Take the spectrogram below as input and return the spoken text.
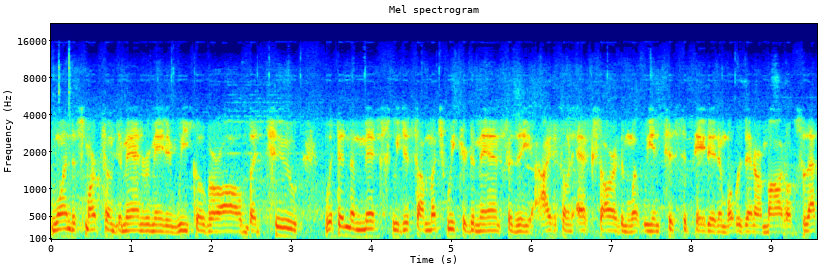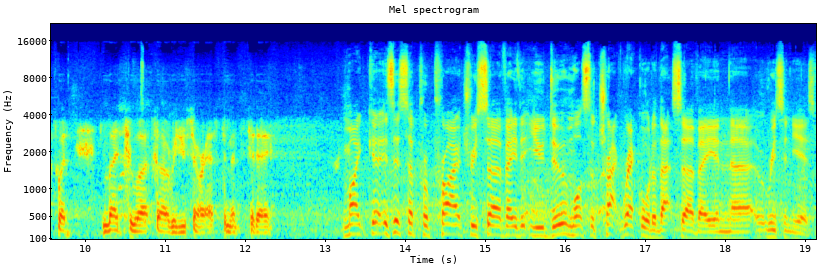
one, the smartphone demand remained weak overall, but two, within the mix, we just saw much weaker demand for the iPhone XR than what we anticipated and what was in our model. So that's what led to us uh, reducing our estimates today. Mike, is this a proprietary survey that you do, and what's the track record of that survey in uh, recent years?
